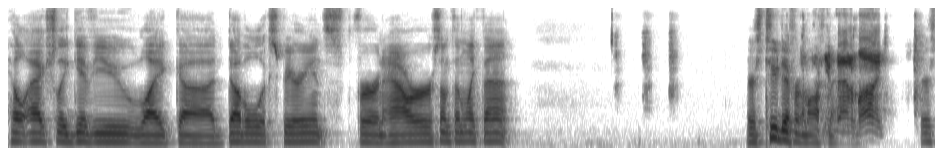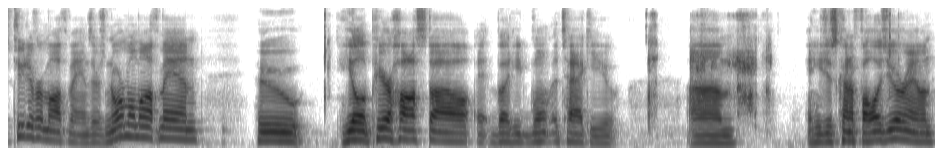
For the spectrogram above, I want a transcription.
he'll actually give you like uh, double experience for an hour or something like that. There's two different Mothman. keep that in Mothman. mind. There's two different Mothmans. There's normal Mothman, who he'll appear hostile, eh, but he won't attack you. Um, and he just kind of follows you around.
